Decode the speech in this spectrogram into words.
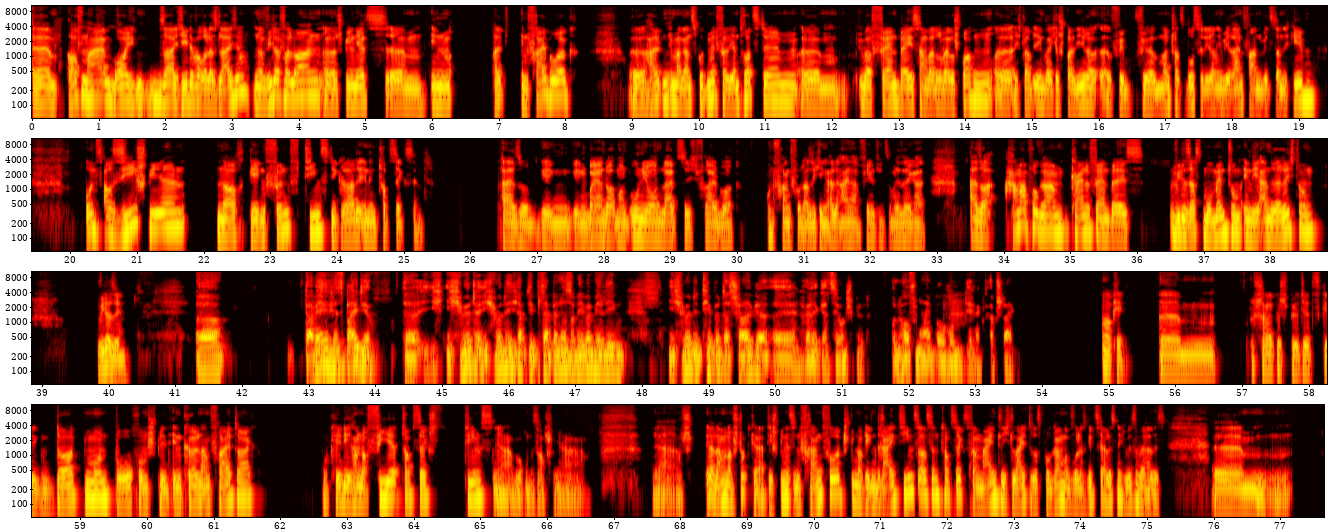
Ähm, Hoffenheim brauche ich, sage ich jede Woche das Gleiche. Ne, wieder verloren, äh, spielen jetzt ähm, in, halt in Freiburg, äh, halten immer ganz gut mit, verlieren trotzdem. Ähm, über Fanbase haben wir drüber gesprochen. Äh, ich glaube, irgendwelche Spaliere äh, für, für Mannschaftsbusse, die dann irgendwie reinfahren, wird es dann nicht geben. Und auch sie spielen noch gegen fünf Teams, die gerade in den Top 6 sind. Also gegen, gegen Bayern, Dortmund, Union, Leipzig, Freiburg und Frankfurt. Also gegen alle einer fehlt jetzt, aber ist ja egal. Also Hammerprogramm, keine Fanbase. Wie du sagst, Momentum in die andere Richtung. Wiedersehen. Äh, da wäre ich jetzt bei dir. Äh, ich, ich würde, ich würde, ich habe die Tabelle so neben mir liegen. Ich würde tippen, dass Schalke äh, Relegation spielt und Hoffenheim Bochum direkt absteigen. Okay. Ähm, Schalke spielt jetzt gegen Dortmund. Bochum spielt in Köln am Freitag. Okay, die haben noch vier Top 6 Teams. Ja, Bochum ist auch schon, ja. Ja, ja, da haben wir noch Stuttgart. Die spielen jetzt in Frankfurt, spielen noch gegen drei Teams aus den Top 6. Vermeintlich leichteres Programm, obwohl das gibt's ja alles nicht, wissen wir alles. Ähm,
